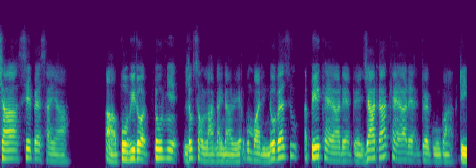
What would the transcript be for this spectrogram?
ခြားဆေးဘက်ဆိုင်ရာအာပို့ပြီးတော့တိုးမြင့်လှုပ်ဆောင်လာနိုင်တာတွေဥပမာဒီ Nobel ဆုအပေးခံရတဲ့အတွက်ယာထားခံရတဲ့အတွက်ကိုကဒီ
